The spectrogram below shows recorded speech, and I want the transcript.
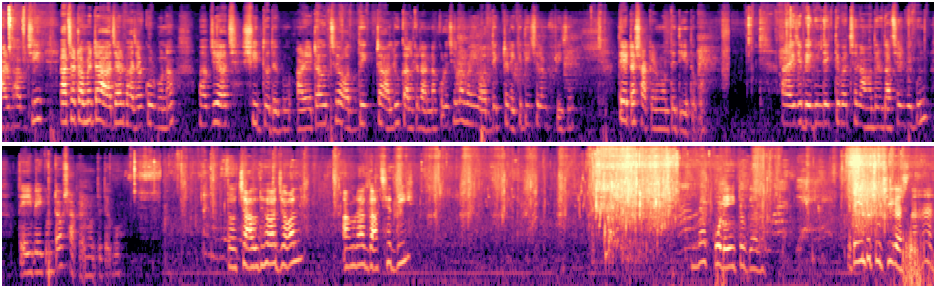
আর ভাবছি কাঁচা টমেটো আজ আর ভাজা করব না। ভাবছি আজ সিদ্ধ দেব। আর এটা হচ্ছে অর্ধেকটা আলু কালকে রান্না করেছিলাম এই অর্ধেকটা রেখে দিয়েছিলাম ফ্রিজে তো এটা শাকের মধ্যে দিয়ে দেবো। আর এই যে বেগুন দেখতে পাচ্ছেন, আমাদের গাছের বেগুন। তো এই বেগুনটাও শাকের মধ্যে দেব। তো চাল ধোয়া জল আমরা গাছে দিই। বা পড়েই তো গেল। এটা কিন্তু তুলসী গাছ না হ্যাঁ?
